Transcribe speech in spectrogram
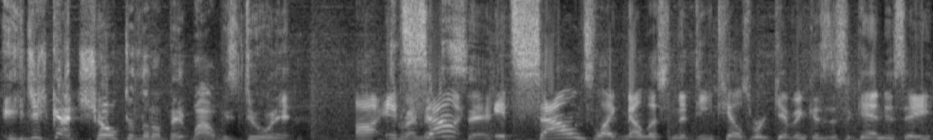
He just got choked a little bit while he was doing it. Uh, it, That's what I meant to sound, it sounds like now. Listen, the details weren't given because this again is a,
